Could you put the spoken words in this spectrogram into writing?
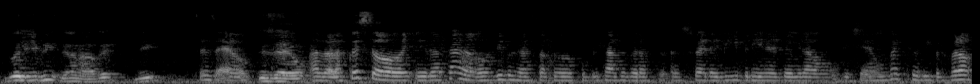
Due libri della nave di Teseo. Teseo. Allora, questo in realtà è un libro che era stato pubblicato per Atmosfere Libri nel 2011, è un vecchio libro, però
